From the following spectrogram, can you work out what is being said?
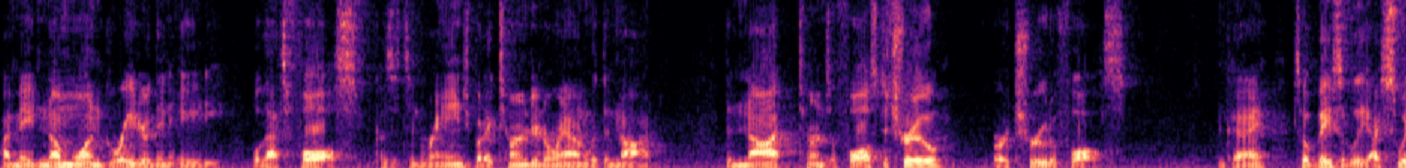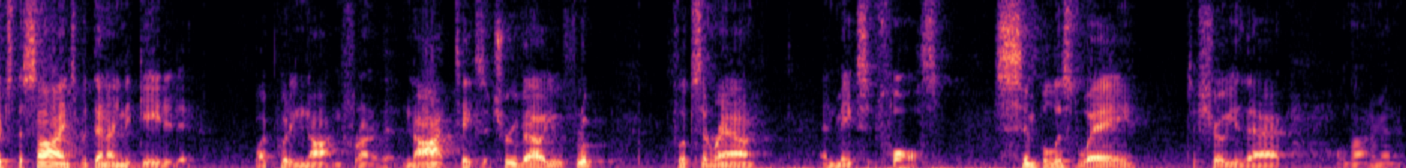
I made num1 greater than 80. Well, that's false because it's in range, but I turned it around with the not. The not turns a false to true or a true to false. Okay? So basically, I switched the signs, but then I negated it by putting not in front of it. Not takes a true value, flip, flips it around, and makes it false. Simplest way to show you that. Hold on a minute.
